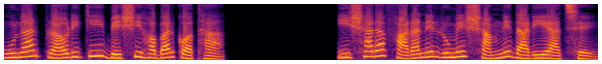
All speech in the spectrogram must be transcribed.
উনার প্রায়োরিটি বেশি হবার কথা। ইশারা ফারানের রুমের সামনে দাঁড়িয়ে আছে।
